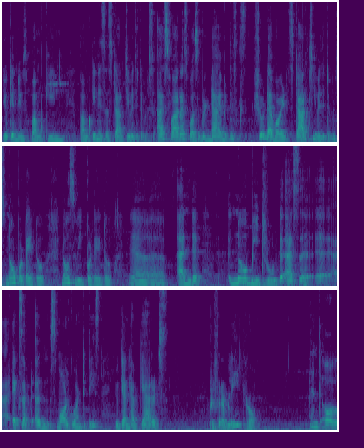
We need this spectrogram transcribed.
you can use pumpkin. Pumpkin is a starchy vegetables as far as possible diabetics should avoid starchy vegetables. No potato no sweet potato uh, and no beetroot as uh, except in small quantities. You can have carrots preferably raw and uh,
